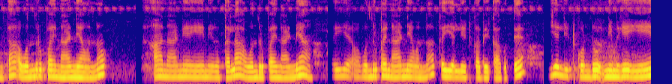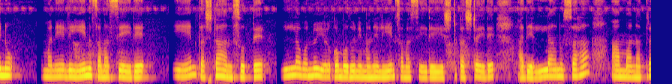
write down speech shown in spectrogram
ಅಂತ ಒಂದು ರೂಪಾಯಿ ನಾಣ್ಯವನ್ನು, ಆ ನಾಣ್ಯ ಏನಿರುತ್ತಲ್ಲ ಆ ಒಂದು ರೂಪಾಯಿ ನಾಣ್ಯ ಕೈಯ ಒಂದು ರೂಪಾಯಿ ನಾಣ್ಯವನ್ನು ಕೈಯಲ್ಲಿ ಇಟ್ಕೋಬೇಕಾಗುತ್ತೆ. ಕೈಯಲ್ಲಿ ಇಟ್ಕೊಂಡು ನಿಮಗೆ ಏನು, ಮನೆಯಲ್ಲಿ ಏನು ಸಮಸ್ಯೆ ಇದೆ, ಏನು ಕಷ್ಟ ಅನಿಸುತ್ತೆ, ಎಲ್ಲವನ್ನು ಹೇಳ್ಕೊಬೋದು ನಿಮ್ಮ ಮನೇಲಿ ಏನು ಸಮಸ್ಯೆ ಇದೆ, ಎಷ್ಟು ಕಷ್ಟ ಇದೆ, ಅದೆಲ್ಲನೂ ಸಹ ಅಮ್ಮನ ಹತ್ರ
